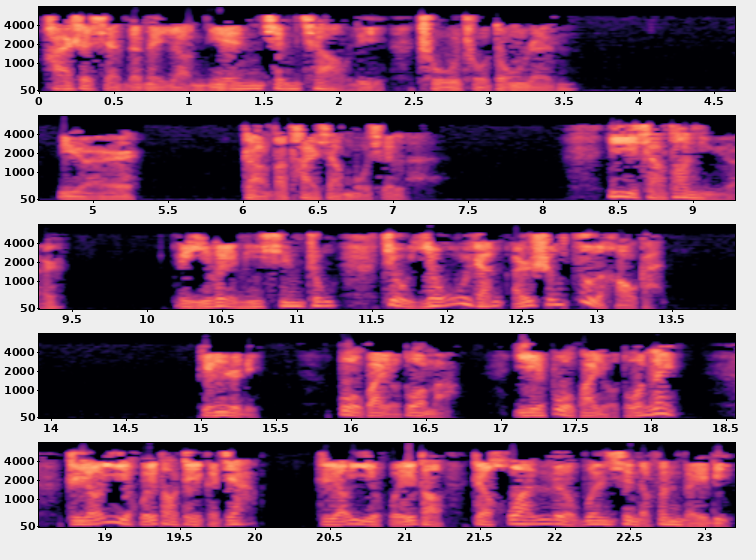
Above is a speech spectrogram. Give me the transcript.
还是显得那样年轻俏丽、楚楚动人。女儿长得太像母亲了，一想到女儿。李卫民心中就油然而生自豪感。平日里，不管有多忙，也不管有多累，只要一回到这个家，只要一回到这欢乐温馨的氛围里，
